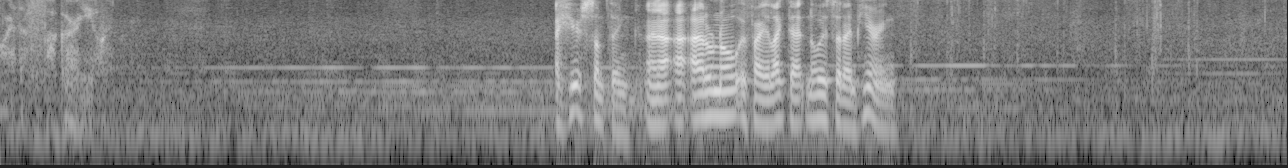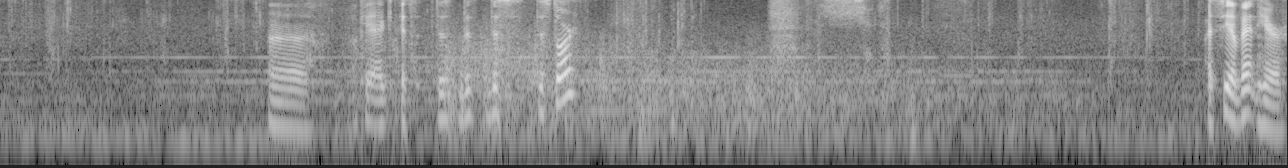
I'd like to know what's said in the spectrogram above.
Where the fuck are you? I hear something, and I, I- I don't know if I like that noise that I'm hearing. Uh, okay, I, it's this this this this door. I see a vent here.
